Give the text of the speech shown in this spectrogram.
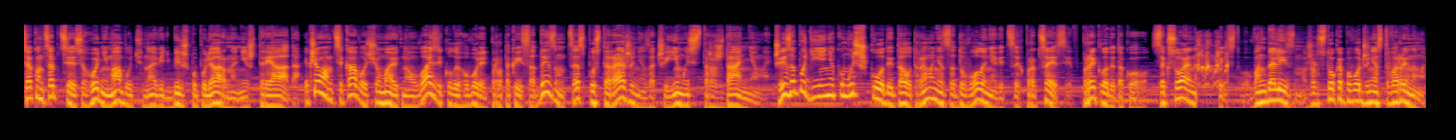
Ця концепція сьогодні, мабуть, навіть більш популярна, ніж тріада. Якщо вам цікаво, що мають на увазі, коли говорять про такий садизм, це спостереження за чиїмось стражданнями, чи заподіяння комусь шкоди та отримання задоволення від цих процесів. Приклади такого: сексуальне насильство, вандалізм, жорстоке поводження з тваринами,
